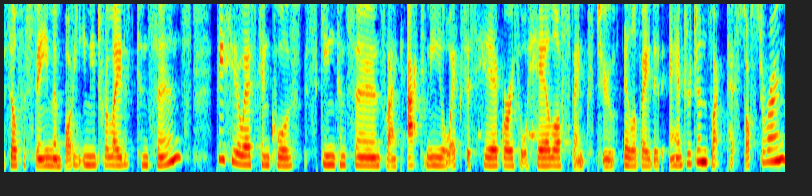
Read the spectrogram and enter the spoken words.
self esteem and body image related concerns. PCOS can cause skin concerns like acne or excess hair growth or hair loss thanks to elevated androgens like testosterone,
